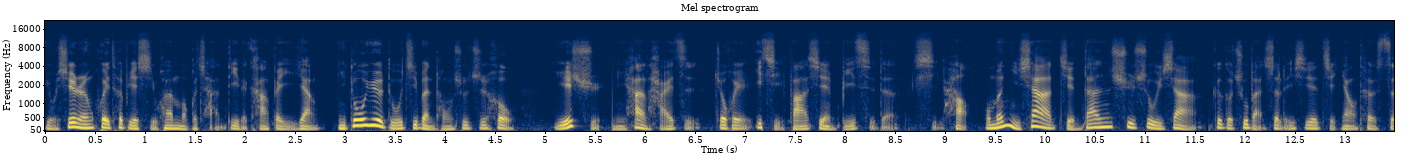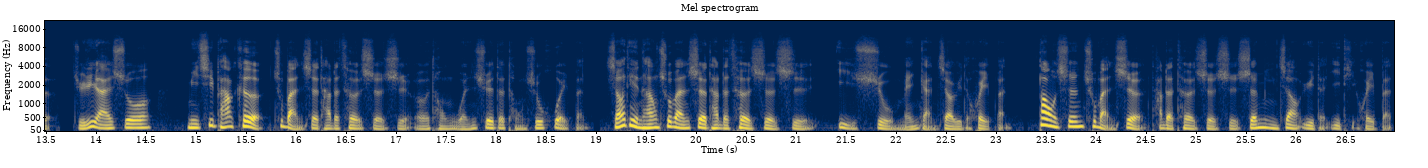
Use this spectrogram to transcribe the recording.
有些人会特别喜欢某个产地的咖啡一样。你多阅读几本童书之后，也许你和孩子就会一起发现彼此的喜好。我们以下简单叙述一下各个出版社的一些简要特色。举例来说，米奇巴克出版社它的特色是儿童文学的童书绘本；小典堂出版社它的特色是艺术美感教育的绘本；道生出版社它的特色是生命教育的一体绘本。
